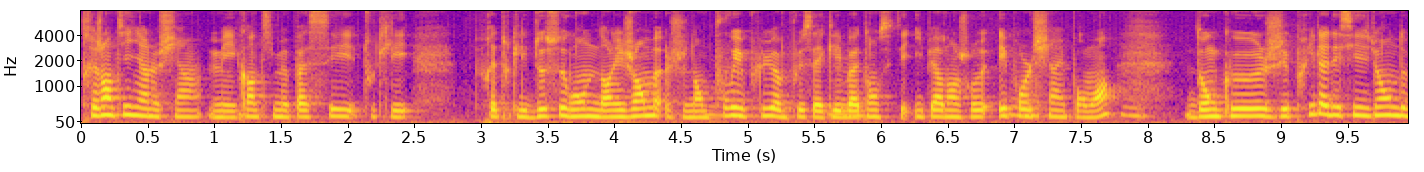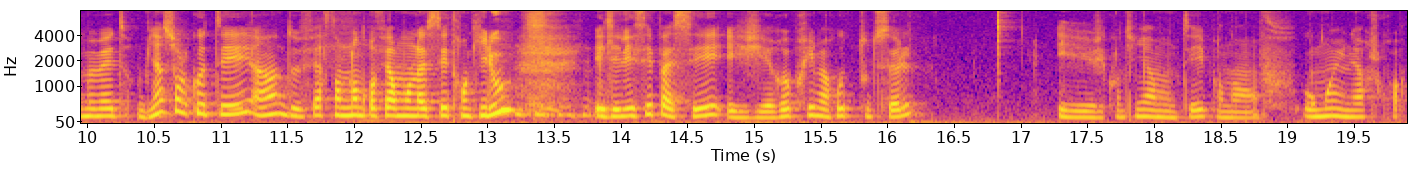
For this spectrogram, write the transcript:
très gentil hein, le chien, mais quand il me passait toutes les, à peu près toutes les deux secondes dans les jambes, je n'en pouvais plus. En plus avec les Mhm. bâtons, c'était hyper dangereux et pour le Mhm. chien et pour moi. Mhm. Donc j'ai pris la décision de me mettre bien sur le côté, hein, de faire semblant de refaire mon lacet tranquillou et de les laisser passer. Et j'ai repris ma route toute seule. Et j'ai continué à monter pendant pff, au moins une heure, je crois.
